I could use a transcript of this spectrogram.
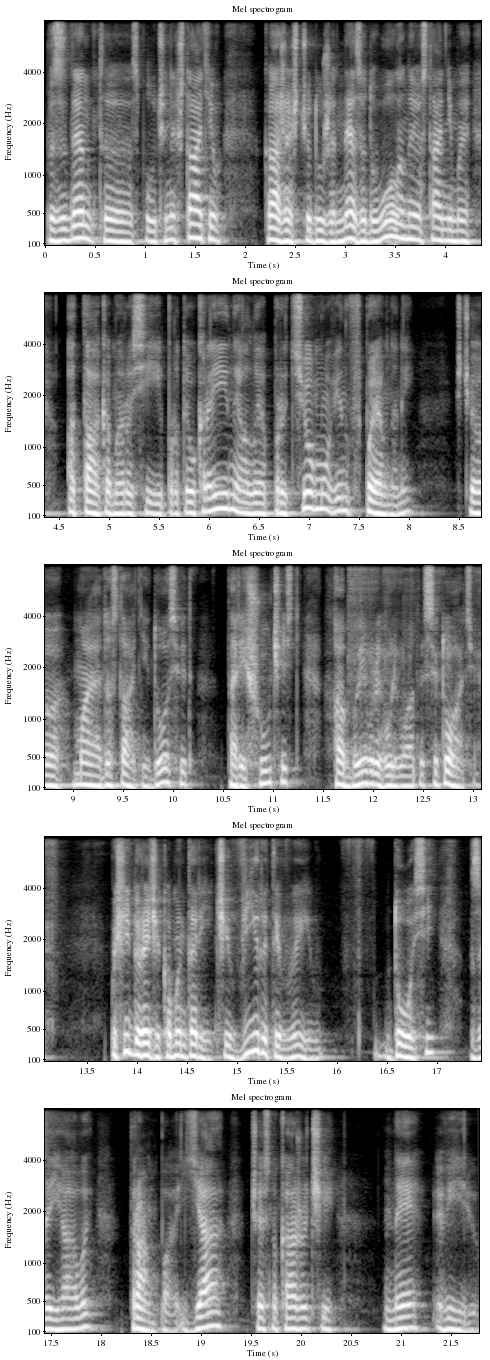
Президент е, Сполучених Штатів каже, що дуже незадоволений останніми атаками Росії проти України, але при цьому він впевнений, що має достатній досвід та рішучість, аби врегулювати ситуацію. Пишіть, до речі, коментарі, чи вірите ви досі в заяви Трампа? Я, чесно кажучи, не вірю.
